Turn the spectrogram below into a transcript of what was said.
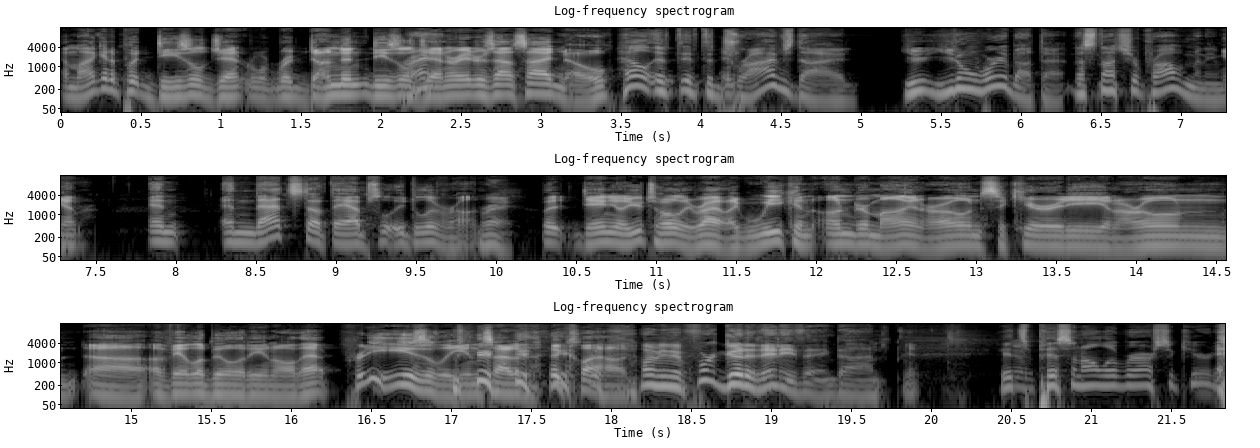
am I going to put diesel gen- redundant diesel Right. generators outside? No. Hell, if, if the drives died, you you don't worry about that. That's not your problem anymore. Yep. And and that stuff they absolutely deliver on. Right. But Daniel, you're totally right. Like we can undermine our own security and our own uh, availability and all that pretty easily inside of the cloud. I mean, if we're good at anything, Don, it's pissing all over our security.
